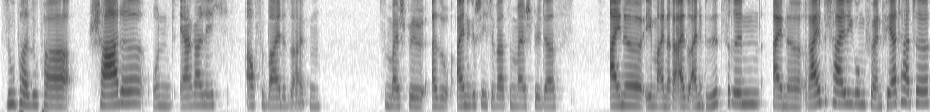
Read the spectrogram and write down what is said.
super, super schade und ärgerlich, auch für beide Seiten. Zum Beispiel, also eine Geschichte war zum Beispiel, dass eine eben eine, also eine Besitzerin eine Reitbeteiligung für ein Pferd hatte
